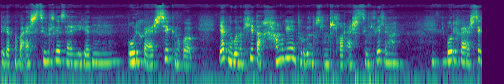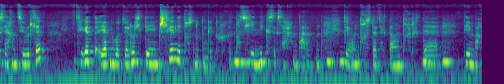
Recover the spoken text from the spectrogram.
тэгээд нөгөө арьс цэвэрлэгээ сайн хийгээд өөрийнхөө арьсыг нөгөө яг нөгөө нэг хий дарах хамгийн түргэн тусламжлахоор арьс цэвэрлэгээ л байгаа. Өөрийнхөө арьсыг сайхан цэвэрлээд тэгээд яг нөгөө зориултын эмчилгээний тоснууд ингээд түрхэхэд бас хий нэг хэсэг сайхан дарагдана. Тэгээ ундах хөстэй цагтаа ундах хэрэгтэй. Тийм баг.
